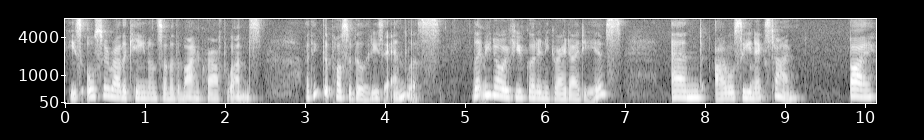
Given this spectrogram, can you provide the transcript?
He's also rather keen on some of the Minecraft ones. I think the possibilities are endless. Let me know if you've got any great ideas, and I will see you next time. Bye.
